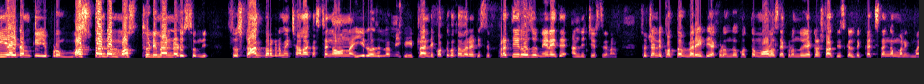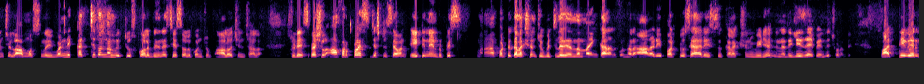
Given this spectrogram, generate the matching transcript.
ఈ ఐటమ్కి ఇప్పుడు మస్త్ అంటే మస్తు డిమాండ్ నడుస్తుంది. సో స్టాక్ దొరకడమే చాలా కష్టంగా ఉన్న ఈ రోజుల్లో మీకు ఇట్లాంటి కొత్త కొత్త వెరైటీస్ ప్రతిరోజు నేనైతే అందించేస్తున్నాను. సో చూడండి కొత్త వెరైటీ ఎక్కడ ఉందో కొత్త మోడల్స్ ఎక్కడ ఉందో ఎక్కడ స్టాక్ తీసుకెళ్తే ఖచ్చితంగా మనకి మంచి లాభం వస్తుందో ఇవన్నీ ఖచ్చితంగా మీరు చూసుకోవాలి. బిజినెస్ చేసే వాళ్ళు కొంచెం ఆలోచించాలి. Today special offer price just seven eighty nine rupees మన పట్టు కలెక్షన్ చూపించలేదు ఏందన్నా ఇంకా అనుకున్నారు ఆల్రెడీ పట్టు శారీస్ కలెక్షన్ వీడియో నిన్న రిలీజ్ అయిపోయింది చూడండి. పార్టీ వేర్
